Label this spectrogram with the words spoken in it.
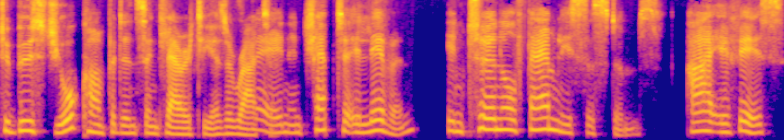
to boost your confidence and clarity as a writer. And in chapter 11, internal family systems, IFS,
